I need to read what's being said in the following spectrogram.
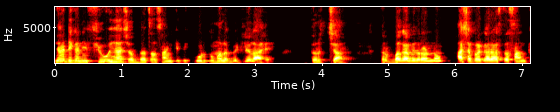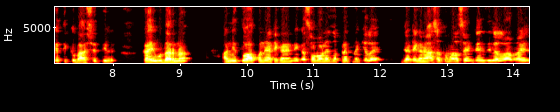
या ठिकाणी फ्यू ह्या शब्दाचा सांकेतिक कोड तुम्हाला भेटलेला आहे. तर चार. तर बघा मित्रांनो अशा प्रकारे असतात सांकेतिक भाषेतील काही उदाहरणं. आणि तो आपण या ठिकाणी नाही का सोडवण्याचा प्रयत्न केलाय. ज्या ठिकाणी असा तुम्हाला सेंटेन्स दिलेला राहील.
